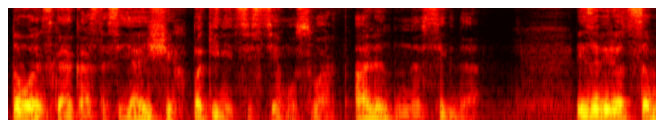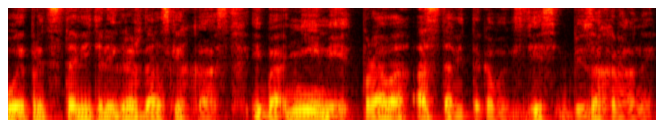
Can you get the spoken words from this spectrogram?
то воинская каста сияющих покинет систему Сварт-Ален навсегда и заберет с собой представителей гражданских каст, ибо не имеет права оставить таковых здесь без охраны,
